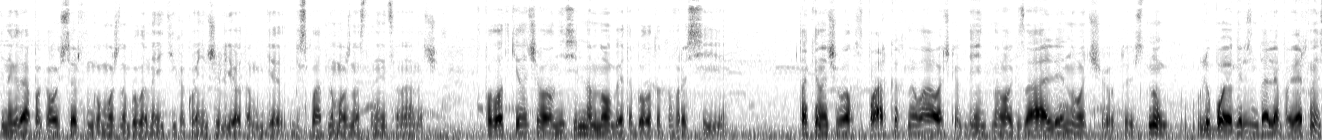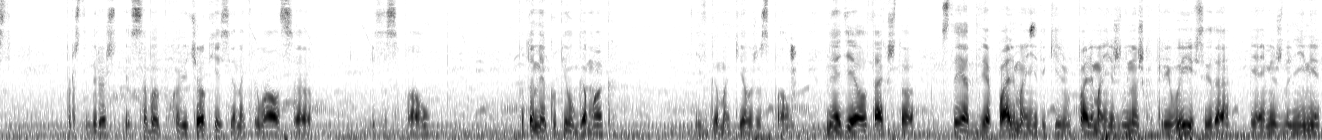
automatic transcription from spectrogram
Иногда по каучсерфингу можно было найти какое-нибудь жилье, там, где бесплатно можно остановиться на ночь. В палатке я ночевал не сильно много, это было только в России. Так я ночевал в парках, на лавочках, где-нибудь на вокзале ночью. То есть, ну, любая горизонтальная поверхность Просто берешь с собой пуховичок, если я накрывался и засыпал. Потом я купил гамак и в гамаке уже спал. Но я делал так, что стоят две пальмы, они такие же пальмы, они же немножко кривые всегда. Я между ними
